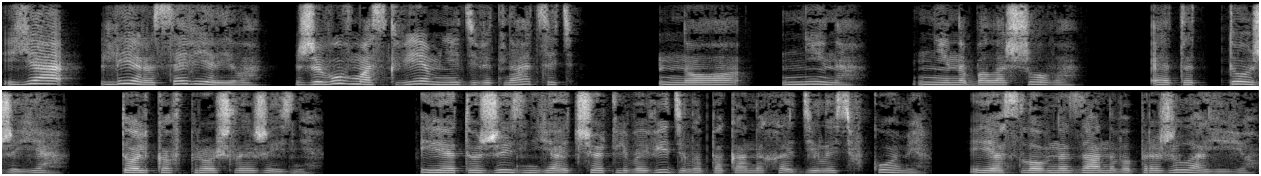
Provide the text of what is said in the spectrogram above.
Я Лера Савельева. Живу в Москве, мне девятнадцать. Но Нина, Нина Балашова, это тоже я, только в прошлой жизни. И эту жизнь я отчетливо видела, пока находилась в коме. Я словно заново прожила ее.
